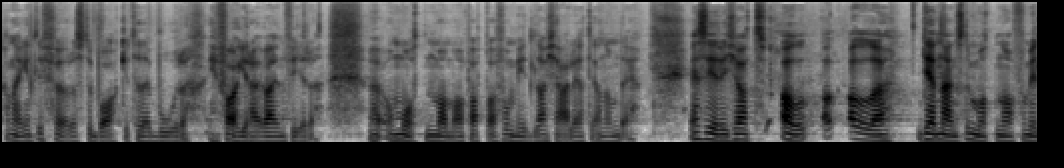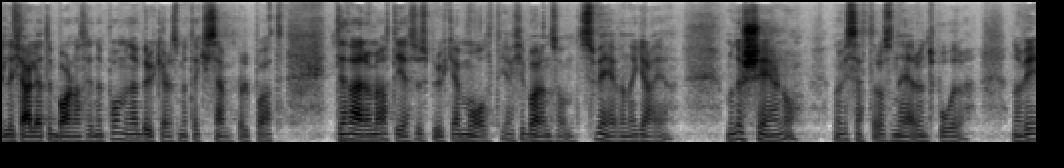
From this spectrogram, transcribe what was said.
kan egentlig føres tilbake til det bordet i Fagerheimveien 4. Eh, og måten mamma og pappa formidla kjærlighet gjennom det. Jeg sier ikke at alle, alle det er den eneste måten å formidle kjærlighet til barna sine på, men jeg bruker det som et eksempel på at det der med at Jesus bruker måltid, er ikke bare en sånn svevende greie. Men det skjer noe når vi setter oss ned rundt bordet. Når vi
